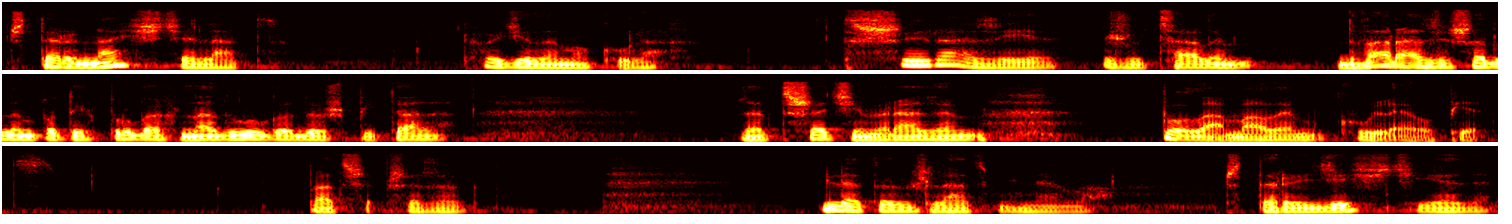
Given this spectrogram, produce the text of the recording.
Czternaście lat chodziłem o kulach. Trzy razy je rzucałem. Dwa razy szedłem po tych próbach na długo do szpitala. Za trzecim razem polamałem kulę o piec. Patrzę przez okno. Ile to już lat minęło? Czterdzieści jeden.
